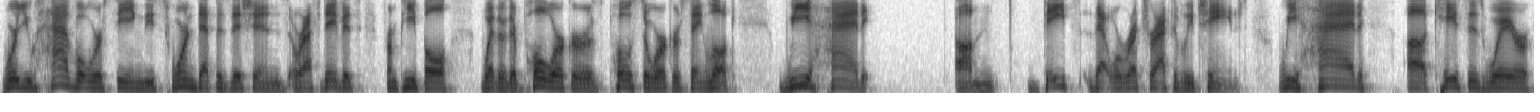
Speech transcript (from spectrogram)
where you have what we're seeing these sworn depositions or affidavits from people, whether they're poll workers, postal workers, saying, "Look, we had um, dates that were retroactively changed. We had uh, cases where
